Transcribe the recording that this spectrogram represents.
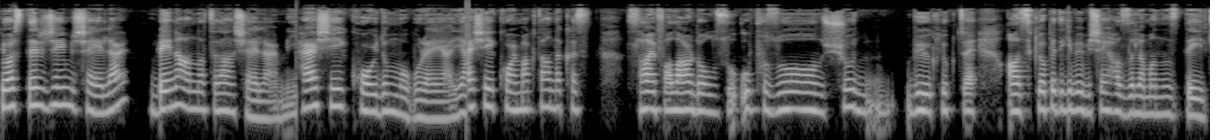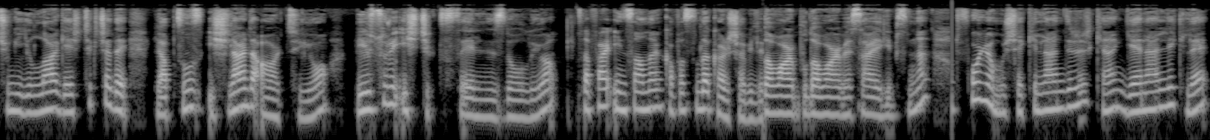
Göstereceğim şeyler beni anlatılan şeyler mi? Her şeyi koydum mu buraya? Her şeyi koymaktan da kasıt sayfalar dolusu upuzun şu büyüklükte ansiklopedi gibi bir şey hazırlamanız değil. Çünkü yıllar geçtikçe de yaptığınız işler de artıyor. Bir sürü iş çıktısı elinizde oluyor. Bu sefer insanların kafası da karışabilir. Bu da var, bu da var vesaire gibisinden. Portfolyomu şekillendirirken genellikle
